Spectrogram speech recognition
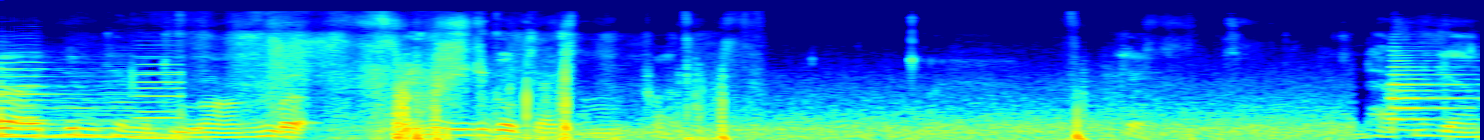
It didn't take me too long, but I need to go check some. Okay. Doesn't happen again.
